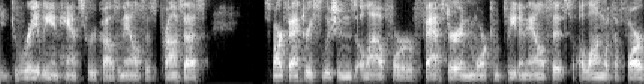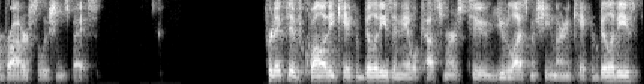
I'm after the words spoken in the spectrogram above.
a greatly enhanced root cause analysis process Smart factory solutions allow for faster and more complete analysis along with a far broader solution space. Predictive quality capabilities enable customers to utilize machine learning capabilities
